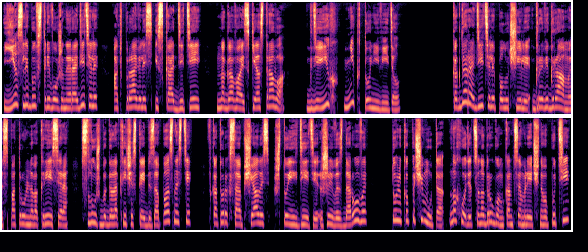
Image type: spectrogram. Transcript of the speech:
если бы встревоженные родители отправились искать детей на Гавайские острова, где их никто не видел. Когда родители получили гравиграммы с патрульного крейсера службы галактической безопасности, в которых сообщалось, что их дети живы-здоровы, только почему-то находятся на другом конце Млечного Пути,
